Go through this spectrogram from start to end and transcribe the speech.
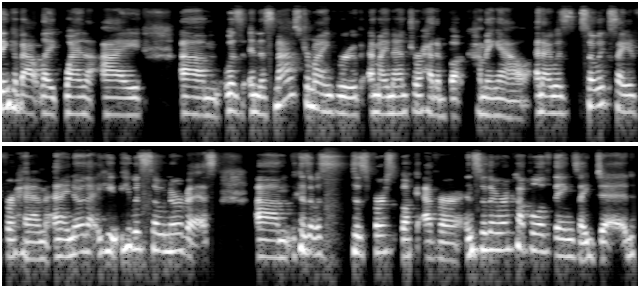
think about like when I um, was in this mastermind group and my mentor had a book coming out, and I was so excited for him. And I know that he, he was so nervous um, because it was his first book ever. And so there were a couple of things I did.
